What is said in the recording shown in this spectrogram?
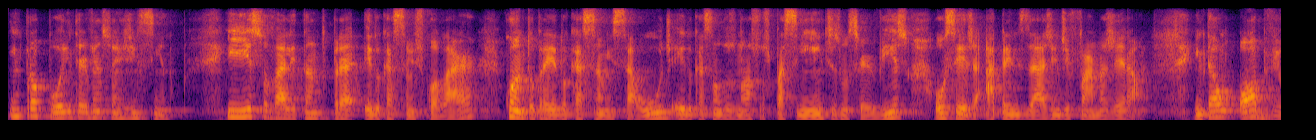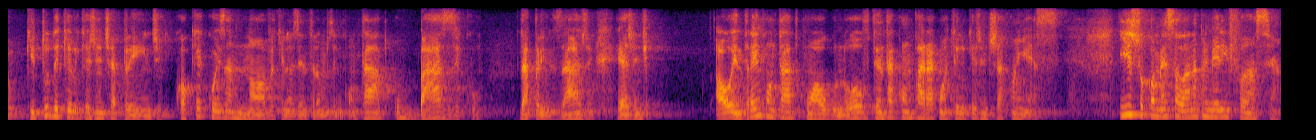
em propor intervenções de ensino. E isso vale tanto para educação escolar, quanto para educação em saúde, a educação dos nossos pacientes no serviço, ou seja, aprendizagem de forma geral. Então, óbvio que tudo aquilo que a gente aprende, qualquer coisa nova que nós entramos em contato, o básico da aprendizagem é a gente, ao entrar em contato com algo novo, tentar comparar com aquilo que a gente já conhece. Isso começa lá na primeira infância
